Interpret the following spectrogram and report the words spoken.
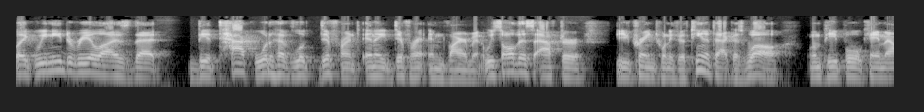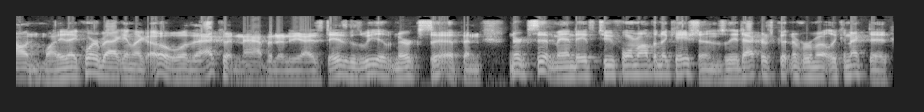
like we need to realize that the attack would have looked different in a different environment. We saw this after the Ukraine 2015 attack as well, when people came out and Monday Night Quarterback and like, oh, well, that couldn't happen in the United States because we have NERC CIP and NERC CIP mandates two form authentication. So the attackers couldn't have remotely connected.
